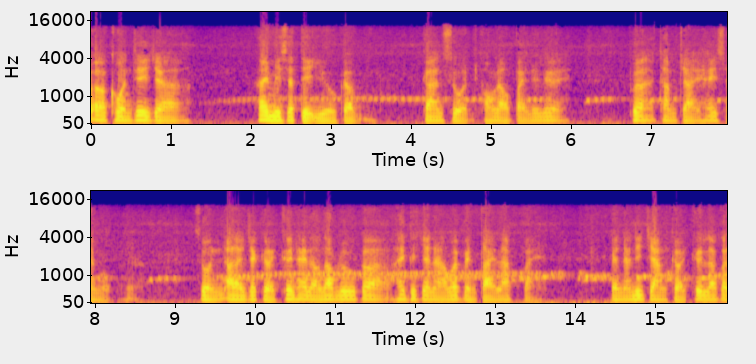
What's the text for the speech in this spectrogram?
ก็ควรที่จะให้มีสติอยู่กับการสวดของเราไปเรื่อยๆ เพื่อทำใจให้สงบ ส่วนอะไรจะเกิดขึ้นให้เรารับรู้ก็ให้พิจารณาว่าเป็นตายรักษ์ไป เป็นอนิจจังเกิดขึ้นแล้วก็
